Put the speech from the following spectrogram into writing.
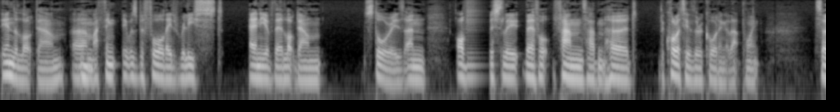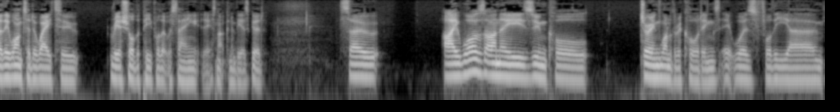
in the lockdown. Um, Mm. I think it was before they'd released any of their lockdown stories, and obviously, therefore, fans hadn't heard the quality of the recording at that point. So they wanted a way to reassure the people that were saying it's not going to be as good. So I was on a Zoom call during one of the recordings. It was for the, um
